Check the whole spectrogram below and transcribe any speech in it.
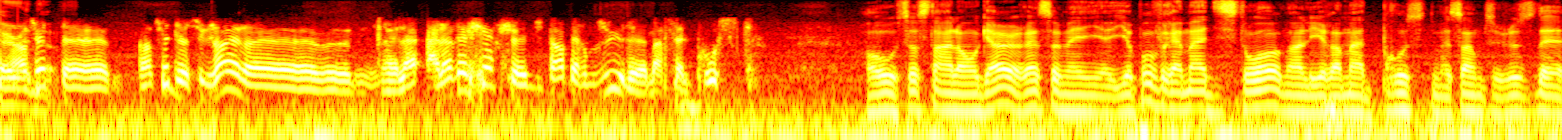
ensuite, euh, ensuite, je suggère euh, la- à la recherche du temps perdu de Marcel Proust. Oh, ça, c'est en longueur, hein, ça, mais il n'y a, pas vraiment d'histoire dans les romans de Proust, me semble. C'est juste de,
